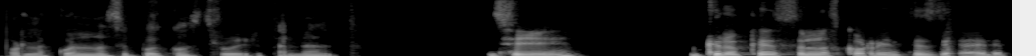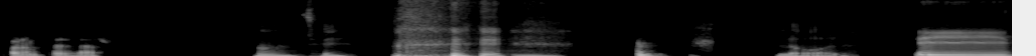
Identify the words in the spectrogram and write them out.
por la cual no se puede construir tan alto. Sí, creo que son las corrientes de aire para empezar. Ah, sí. LOL. Y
